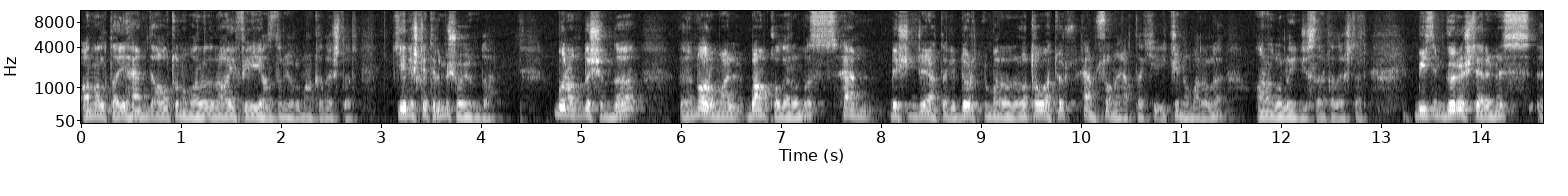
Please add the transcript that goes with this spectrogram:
Anıltay'ı hem de 6 numaralı Raife'yi yazdırıyorum arkadaşlar. Genişletilmiş oyunda. Bunun dışında e, normal bankolarımız hem 5. ayaktaki 4 numaralı Rotovatör hem son ayaktaki 2 numaralı Anadolu incisi arkadaşlar. Bizim görüşlerimiz, e,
